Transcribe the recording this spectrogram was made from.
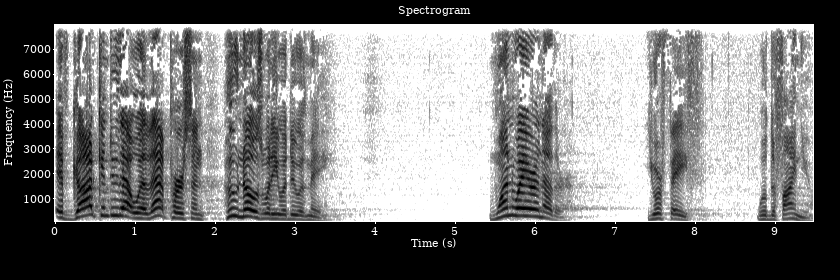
if God can do that with that person, who knows what he would do with me? One way or another, your faith will define you.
